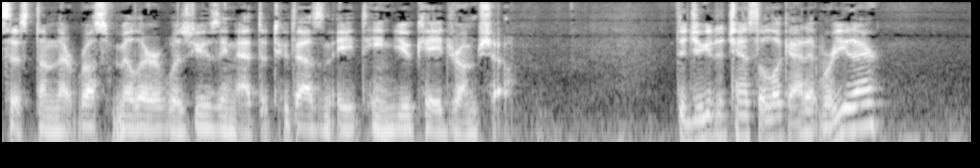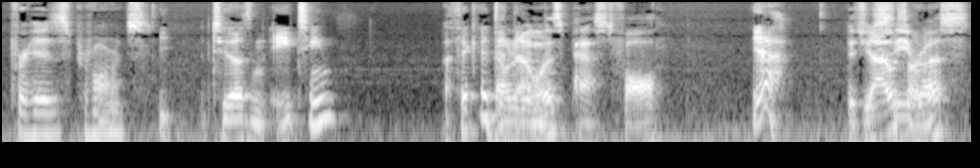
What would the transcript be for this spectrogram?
system that Russ Miller was using at the 2018 UK drum show? Did you get a chance to look at it? Were you there for his performance? 2018. I think I did That would that, one. this past fall. Yeah. Did you Yeah, I was see on that.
